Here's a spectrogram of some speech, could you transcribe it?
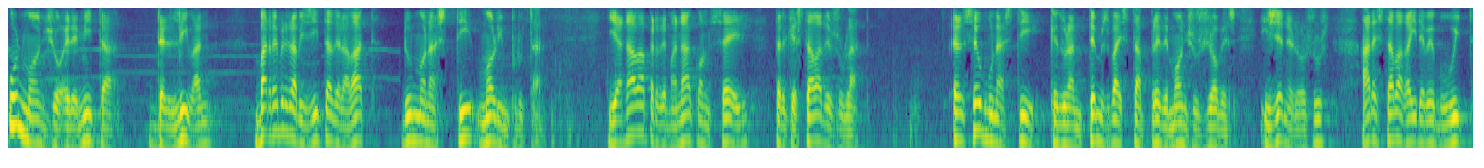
Un monjo eremita del Líban va rebre la visita de l'abat d'un monestir molt important i anava per demanar consell perquè estava desolat. El seu monestir, que durant temps va estar ple de monjos joves i generosos, ara estava gairebé buit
